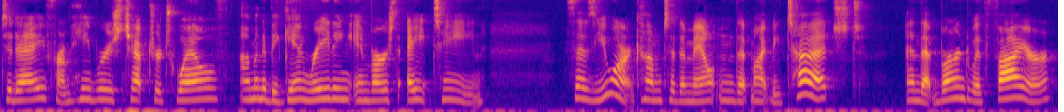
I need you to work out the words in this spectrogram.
today from Hebrews chapter 12. I'm going to begin reading in verse 18. It says, You aren't come to the mountain that might be touched and that burned with fire,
